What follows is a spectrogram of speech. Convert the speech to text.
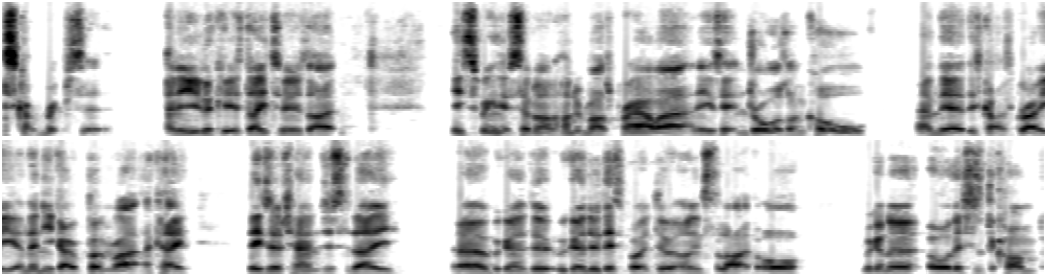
this guy rips it, and you look at his data and he's like, he's swinging at 700 miles per hour and he's hitting draws on call, and yeah, this guy's great. And then you go, boom, right, okay, these are the challenges today. Uh, we're gonna do we're gonna do this, but do it on Insta Live, or we're gonna, or this is the comp,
